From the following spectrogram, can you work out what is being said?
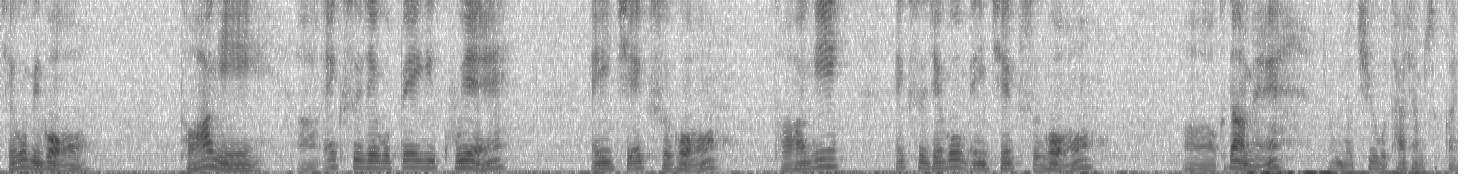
제곱이고 더하기 아, x제곱 빼기 9의 hx고 더하기 x제곱 hx고 어, 그 다음에 뭐 지우고 다시 한번 쓸까요?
